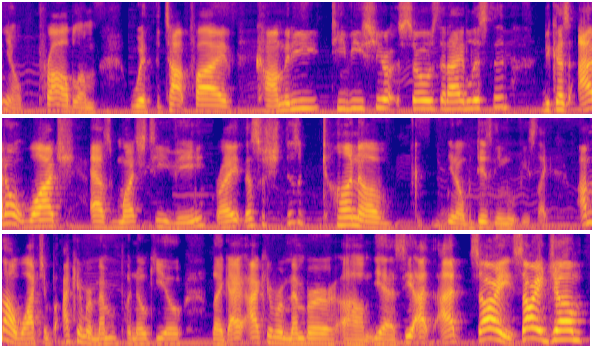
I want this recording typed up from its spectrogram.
you know problem with the top five comedy TV shows that I listed because I don't watch as much TV. Right? There's a, there's a ton of you know Disney movies. Like I'm not watching. But I can remember Pinocchio. Like I, I can remember. Um, yeah. See, I, I sorry, sorry, Jum.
